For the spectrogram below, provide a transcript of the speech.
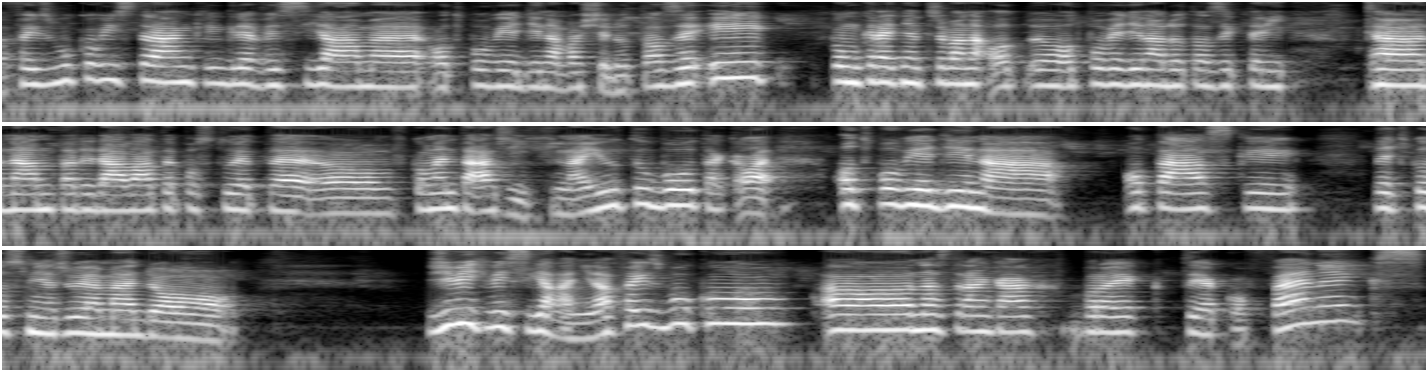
facebookové stránky, kde vysíláme odpovědi na vaše dotazy i konkrétně třeba na odpovědi na dotazy, které uh, nám tady dáváte, postujete uh, v komentářích na YouTube, tak ale odpovědi na otázky teďko směřujeme do živých vysílání na Facebooku, na stránkách projekt jako Phoenix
